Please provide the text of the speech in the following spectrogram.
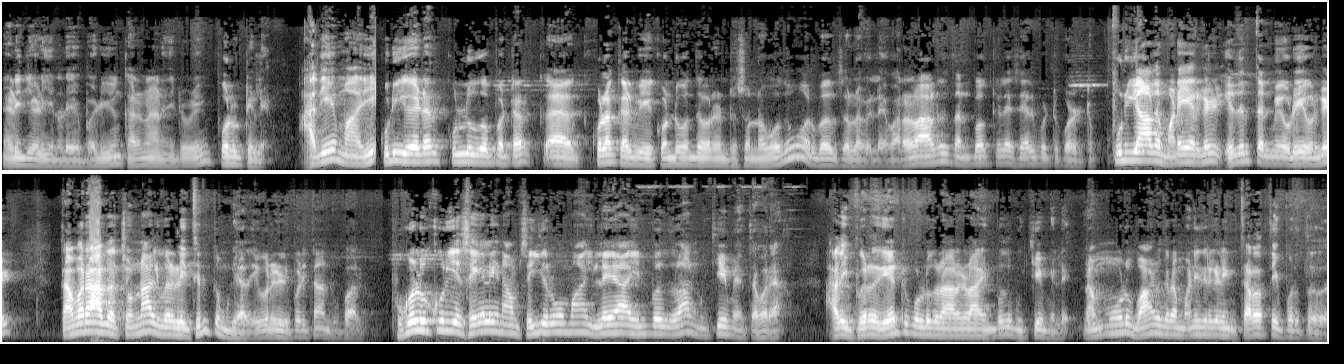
நெடுஞ்செழியனுடைய படியும் கருணாநிதியுடைய பொருட்டில்லை. அதே மாதிரி குடியேடர் குள்ளுகப்பட்டர் க குலக்கல்வியை கொண்டு வந்தவர் என்று சொன்னபோதும் ஒரு பதில் சொல்லவில்லை. வரலாறு தன் போக்கிலே செயல்பட்டு கொள்ளட்டும். புரியாத மடையர்கள் எதிர்த்தன்மையுடையவர்கள் தவறாக சொன்னால் இவர்களை திருத்த முடியாது. இவர்கள் இப்படித்தான் இருப்பார்கள். புகழுக்குரிய செயலை நாம் செய்கிறோமா இல்லையா என்பதுதான் முக்கியமே தவிர அதை பிறர் ஏற்றுக்கொள்ளுகிறார்களா என்பது முக்கியமில்லை. நம்மோடு வாழ்கிற மனிதர்களின் தரத்தை பொறுத்தது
